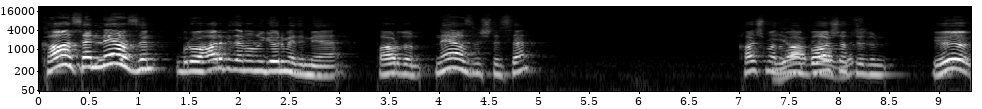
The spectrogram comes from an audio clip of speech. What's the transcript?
Kaan sen ne yazdın? Bro harbiden onu görmedim ya. Pardon. Ne yazmıştın sen? Kaçmadım İyi abi, abi bağış yazmış. atıyordum. Yo, yo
